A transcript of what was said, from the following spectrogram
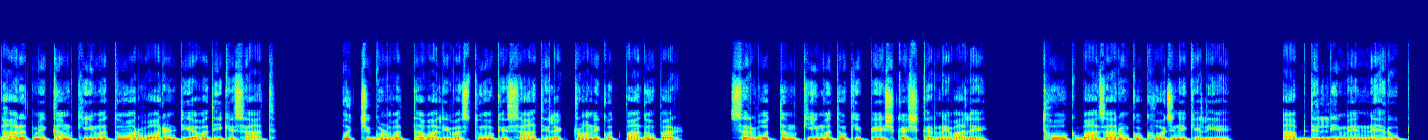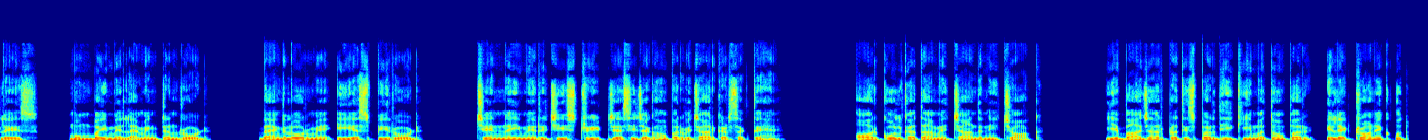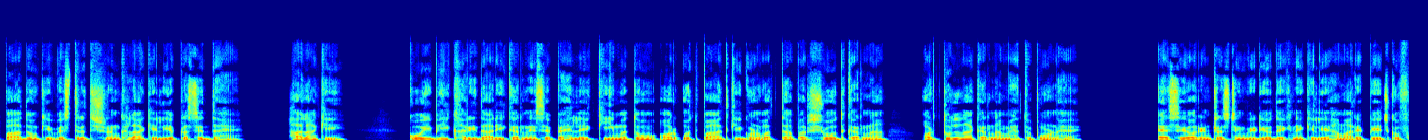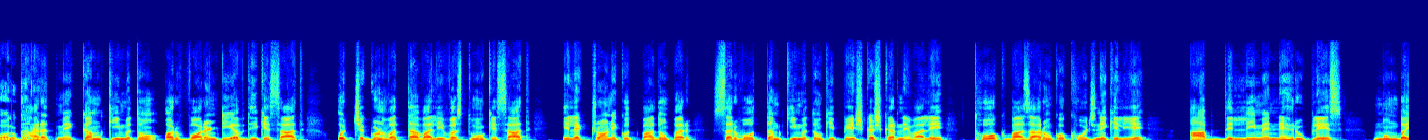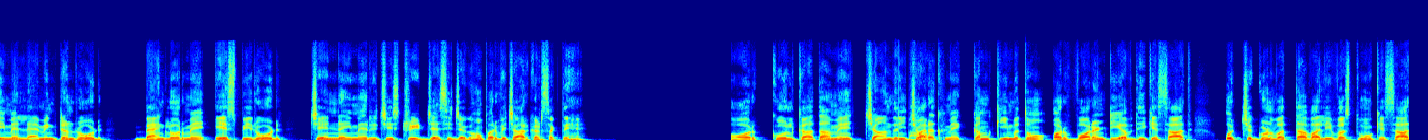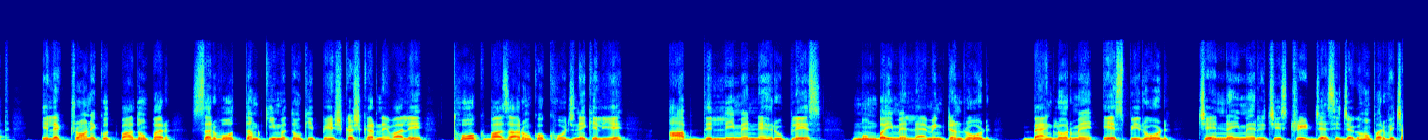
भारत में कम कीमतों और वारंटी अवधि के साथ, उच्च गुणवत्ता वाली वस्तुओं के साथ इलेक्ट्रॉनिक उत्पादों पर सर्वोत्तम कीमतों की पेशकश करने वाले थोक बाजारों को खोजने के लिए आप दिल्ली में नेहरू प्लेस, मुंबई में लैमिंगटन रोड, बेंगलोर में एएसपी रोड, चेन्नई में रिची स्ट्रीट जैसी जगहों पर विचार कर सकते हैं। और कोलकाता में चांदनी चौक। ये बाज़ार प्रतिस्पर्धी कीमतों पर इलेक्ट्रॉनिक उत्पादों की विस्तृत श्रृंखला के लिए प्रसिद्ध हैं। हालाँकि, कोई भी खरीदारी करने से पहले कीमतों और उत्पाद की गुणवत्ता पर शोध करना और तुलना करना महत्वपूर्ण है। ऐसे और इंटरेस्टिंग वीडियो देखने के लिए हमारे पेज को फॉलो करें। भारत में कम कीमतों और वारंटी अवधि के साथ उच्च गुणवत्ता वाली वस्तुओं के साथ इलेक्ट्रॉनिक उत्पादों पर सर्वोत्तम कीमतों की पेशकश करने वाले थोक बाजारों को खोजने के लिए आप दिल्ली में नेहरू प्लेस मुंबई में लैमिंगटन रोड बैंगलोर में एसपी रोड चेन्नई में रिची स्ट्रीट जैसी जगहों पर विचार कर सकते हैं। और कोलकाता में चांदनी भारत में कम कीमतों और वारंटी अवधि के साथ उच्च गुणवत्ता वाली वस्तुओं के साथ इलेक्ट्रॉनिक उत्पादों पर सर्वोत्तम कीमतों की पेशकश करने वाले थोक बाजारों को खोजने के लिए आप दिल्ली में नेहरू प्लेस मुंबई में लैमिंगटन रोड बैंगलोर में एसपी रोड चेन्नई में रिची स्ट्रीट जैसी जगहों पर विचार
